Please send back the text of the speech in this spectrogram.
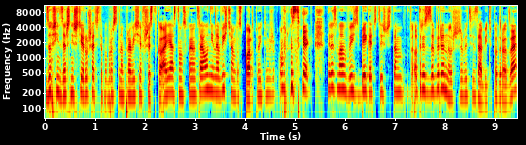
Zosin, zaczniesz się ruszać, to po prostu naprawi się wszystko, a ja z tą swoją całą nienawiścią do sportu i tym, że po prostu jak teraz mam wyjść biegać, to jeszcze tam od razu zabiorę nóż, żeby cię zabić po drodze.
